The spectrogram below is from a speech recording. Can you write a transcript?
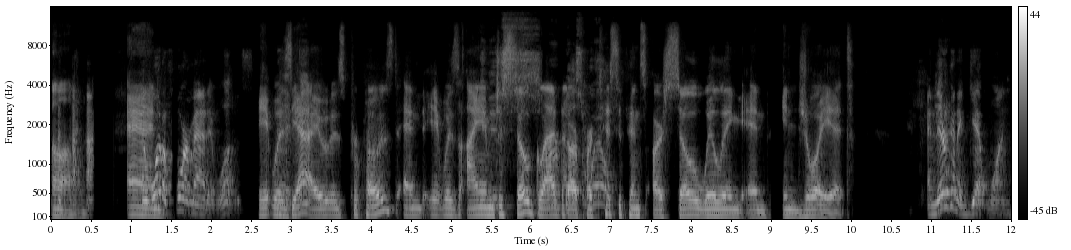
Um, And, and what a format it was. it was, yeah, it was proposed, and it was. I am just so glad that our served us well. participants are so willing and enjoy it. And they're gonna get one.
